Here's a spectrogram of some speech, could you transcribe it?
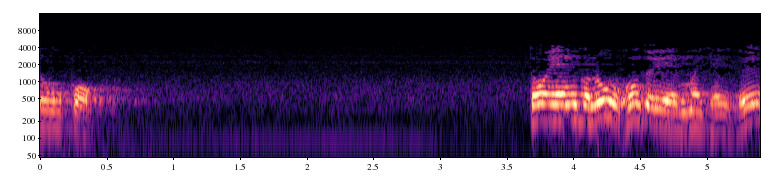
ตูปก ตัวเองก็รู้ของตัวเองไม่ใช่หรือ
